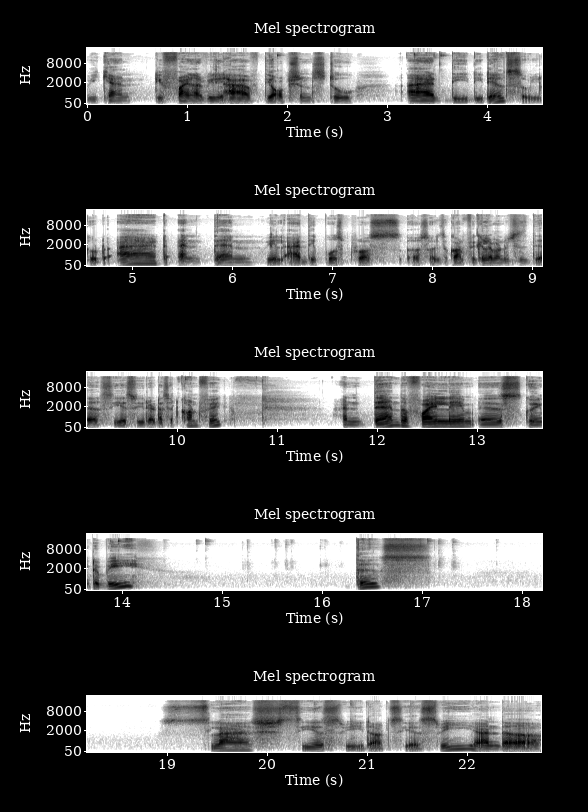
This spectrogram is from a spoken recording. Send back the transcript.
we can define or we'll have the options to add the details. So we'll go to add and then we'll add the post process uh, sorry the config element which is the CSV dataset config. And then the file name is going to be this slash csv.csv and the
